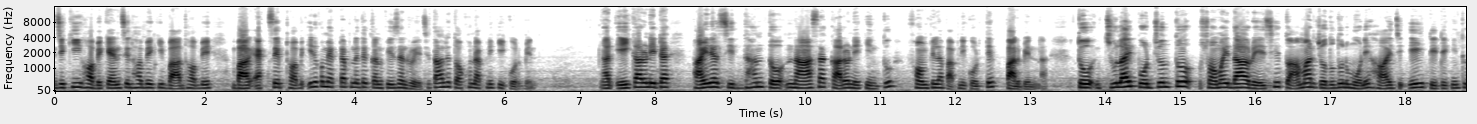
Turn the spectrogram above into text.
যে কি হবে ক্যান্সেল হবে কি, বাদ হবে বা অ্যাকসেপ্ট হবে, এরকম একটা আপনাদের কনফিউশন রয়েছে। তাহলে তখন আপনি কি করবেন? আর এই কারণে এটা ফাইনাল সিদ্ধান্ত না আসার কারণে কিন্তু ফর্ম ফিল আপ আপনি করতে পারবেন না। তো জুলাই পর্যন্ত সময় দেওয়া রয়েছে। তো আমার যতদূর মনে হয় যে এই ডেটে কিন্তু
